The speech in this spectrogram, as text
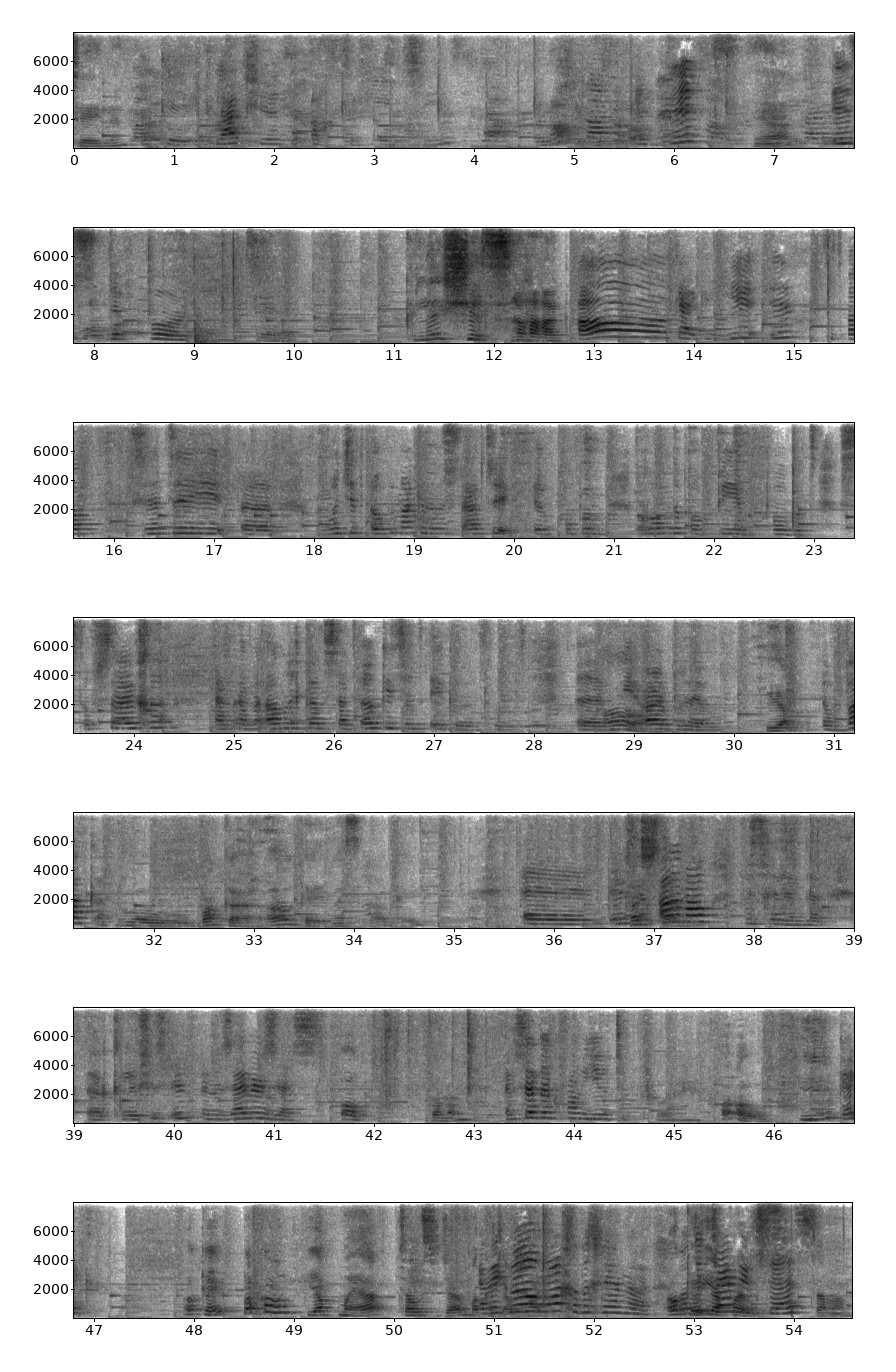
Ceylan. Oké, ik laat je de achterkant zien. En dit Ja. is de voorkant. Klusjeszak. Ah. Kijk, hierin zit al, zit hier, eh, moet je het openmaken en dan staat er eh, op een ronde papier bijvoorbeeld stofzuigen. En aan de andere kant staat ook iets wat ik vond. Uh, Oh. VR-bril. Ja. Een wakker. Oh, bakken. Oké, mesela. Oké. En er Kaç zijn allemaal verschillende eh, klusjes in. En er zijn er zes. Oh, tamam. En er staat ook van YouTube voor. Oh, iyi. Kijk. Okey, bakalım. Yapmaya çalışacağım, En ik bakacağım. wil morgen beginnen. Want Oké, dit zijn er yaparız. zes. Tamam.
